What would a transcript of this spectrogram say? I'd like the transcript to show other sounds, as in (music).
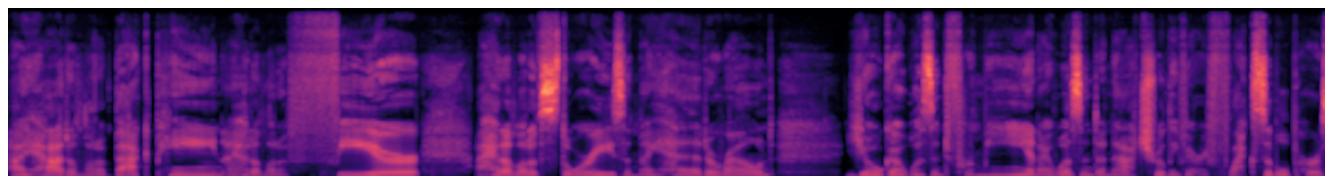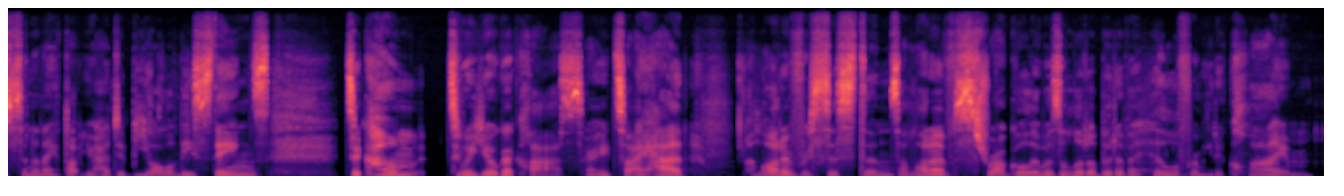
I had a lot of back pain, I had a lot of fear, I had a lot of stories in my head around yoga wasn't for me and I wasn't a naturally very flexible person and I thought you had to be all of these things to come to a yoga class, right? So I had a lot of resistance, a lot of struggle. It was a little bit of a hill for me to climb.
